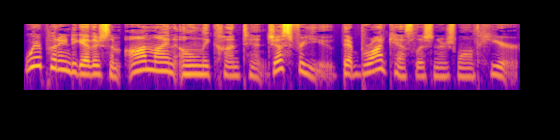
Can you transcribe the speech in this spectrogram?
We're putting together some online only content just for you that broadcast listeners won't hear.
